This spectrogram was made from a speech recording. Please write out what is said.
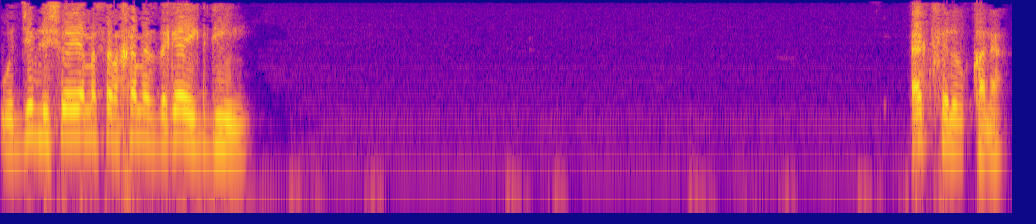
وتجيب لي شوية مثلا خمس دقائق دين. أقفل القناة.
